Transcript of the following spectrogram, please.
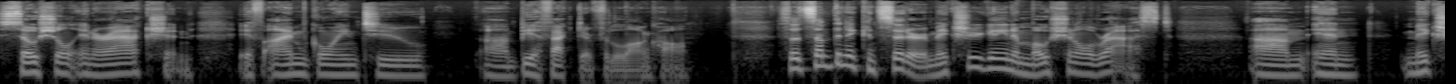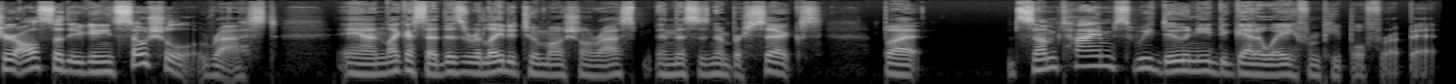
social interaction if I'm going to um, be effective for the long haul. So it's something to consider. Make sure you're getting emotional rest. Um, and make sure also that you're getting social rest. And like I said, this is related to emotional rest, and this is number six. But sometimes we do need to get away from people for a bit.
